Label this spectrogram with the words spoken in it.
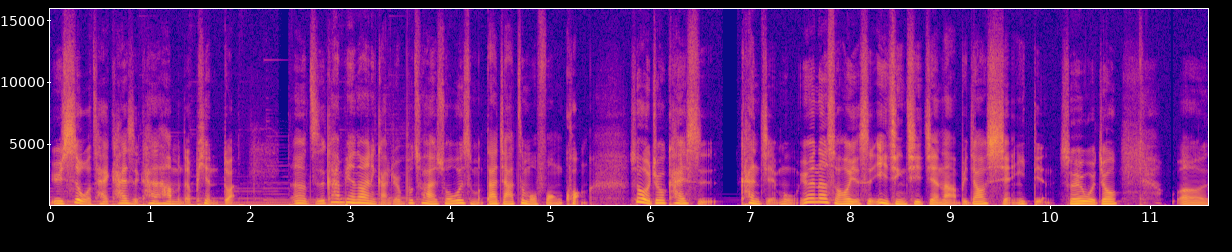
于是我才开始看他们的片段。嗯，只是看片段，你感觉不出来说为什么大家这么疯狂，所以我就开始看节目。因为那时候也是疫情期间啦，比较闲一点，所以我就呃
